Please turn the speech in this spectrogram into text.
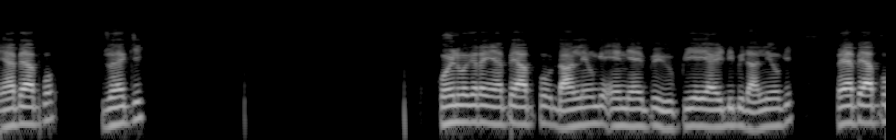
यहाँ पे आपको जो है कि कॉइन वगैरह यहाँ पे आपको डालने होंगे एंड यहाँ पे, U P I I D भी डालनी होगी। तो यहाँ पे आपको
